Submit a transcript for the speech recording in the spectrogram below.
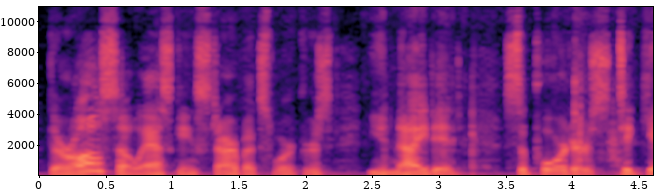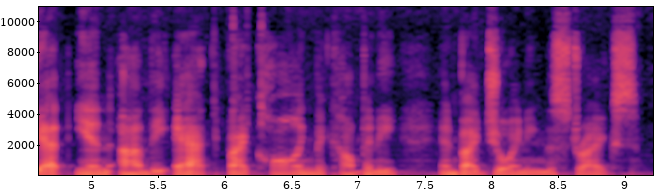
They're also asking Starbucks Workers United supporters to get in on the act by calling the company and by joining the strikes.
